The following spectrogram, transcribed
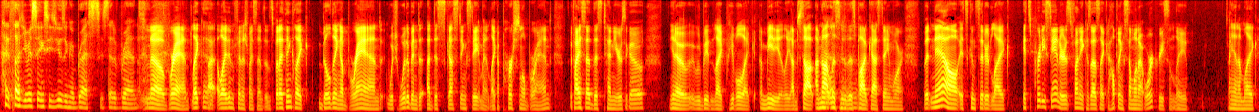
I thought you were saying she's using her breasts instead of brand. No, brand. Like, Yeah. I, well, I didn't finish my sentence, but I think like building a brand, which would have been a disgusting statement, like a personal brand. If I said this 10 years ago, you know, it would be like people like immediately, I'm stop, I'm not Yeah, listening to yeah, this podcast anymore. But now it's considered like it's pretty standard. It's funny because I was like helping someone at work recently, and I'm like,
